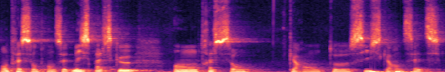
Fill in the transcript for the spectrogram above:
en 1337. Mais il se passe que en 1346-47,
